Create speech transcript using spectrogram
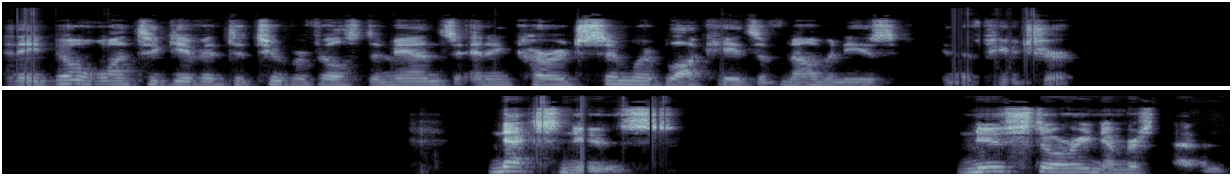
and they don't want to give in to Tuberville's demands and encourage similar blockades of nominees in the future. Next news. News story number seven.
